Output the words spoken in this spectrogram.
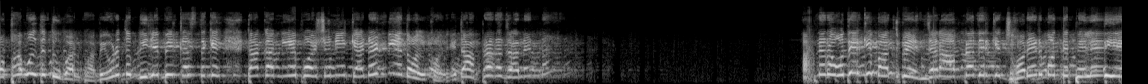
কথা বলতে দুবার ভাবে। ওরা তো বিজেপির কাছ থেকে টাকা নিয়ে, পয়সা নিয়ে, ক্যাডার নিয়ে দল করে। এটা আপনারা জানেন না? আপনারা ওদেরকে বাঁচবেন, যারা আপনাদেরকে ঝড়ের মধ্যে ফেলে দিয়ে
